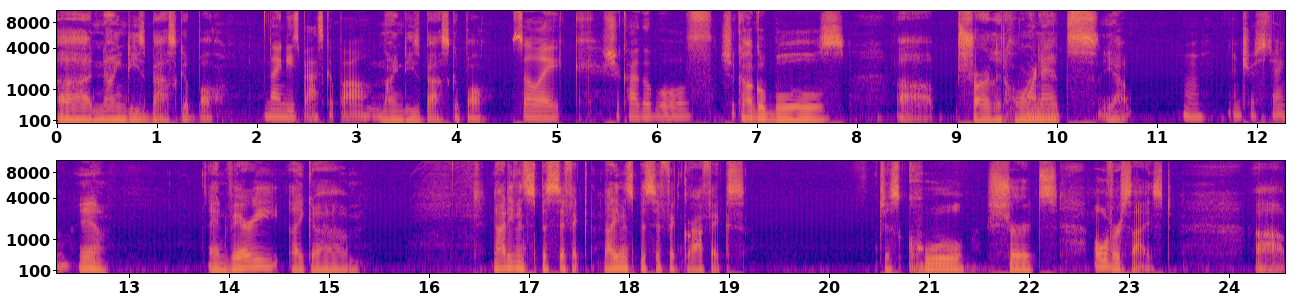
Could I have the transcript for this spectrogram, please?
uh, 90s basketball 90s basketball. 90s basketball So like Chicago Bulls. chicago bulls uh, charlotte hornets, yeah Hmm, interesting. Yeah. And very like um not even specific, not even specific graphics. Just cool shirts, oversized. Uh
